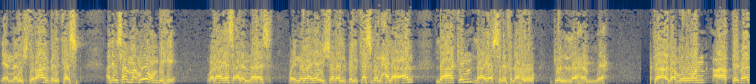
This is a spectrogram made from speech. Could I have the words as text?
لأن الاشتغال بالكسب الإنسان مأمور به ولا يسأل الناس وإنما ينشغل بالكسب الحلال لكن لا يصرف له جل همه. تعلمون عاقبة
